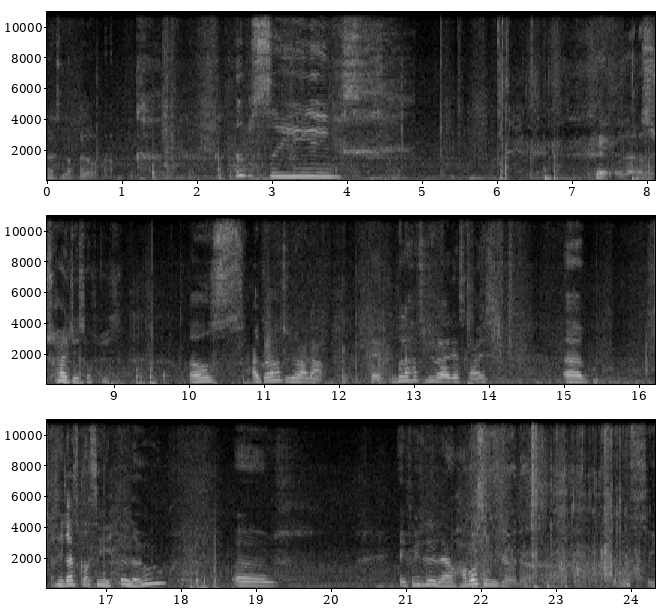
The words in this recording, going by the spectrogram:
That's not gonna work. Oopsies. Okay, let's try to do something else. I'm gonna have to do that. Okay, I'm gonna have to do it like this, guys. Um, so you guys got to see hello. Um, if we do it now, how much do we do it now? Let's see.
